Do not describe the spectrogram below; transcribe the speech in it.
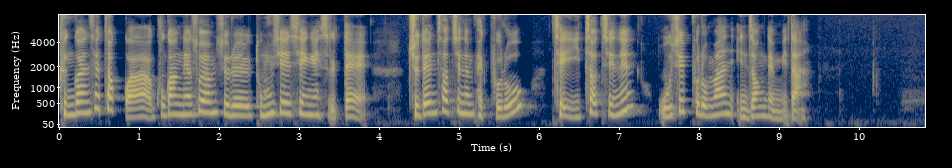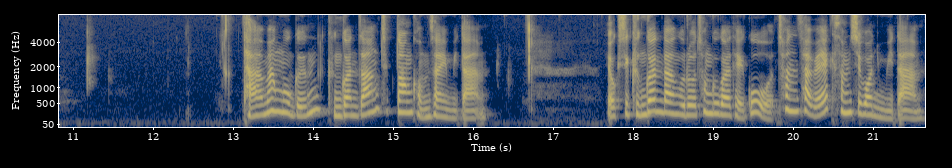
근관 세척과 구강 내 소염수를 동시에 시행했을 때 주된 처치는 100%, 제2처치는 50%만 인정됩니다. 다음 항목은 근관장 측정 검사입니다. 역시 근관당으로 청구가 되고 1,430원입니다.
